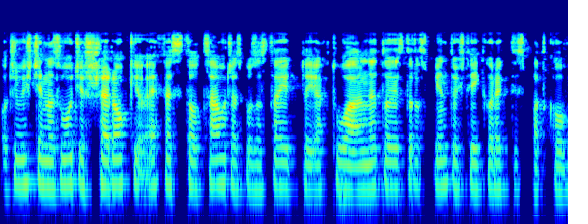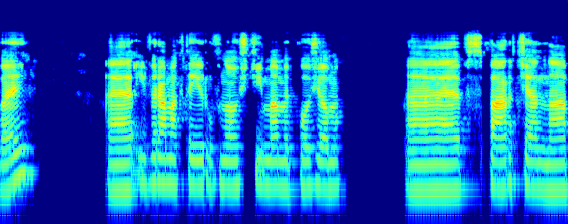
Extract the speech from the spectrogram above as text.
Oczywiście na złocie szerokie FS100 cały czas pozostaje tutaj aktualne. To jest rozpiętość tej korekty spadkowej. E, I w ramach tej równości mamy poziom e, wsparcia na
